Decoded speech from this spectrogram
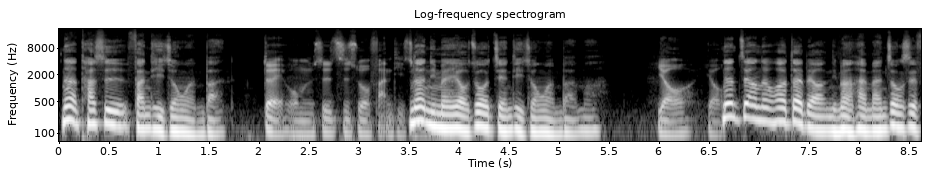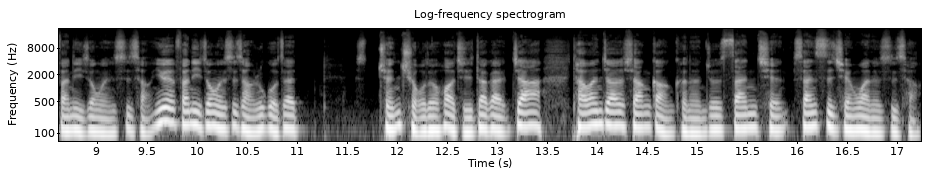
那它是繁体中文版？对，我们是制作繁体中文。那你们有做简体中文版吗？有有。那这样的话，代表你们还蛮重视繁体中文市场，因为繁体中文市场如果在全球的话，其实大概加台湾加香港，可能就是三千三四千万的市场。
